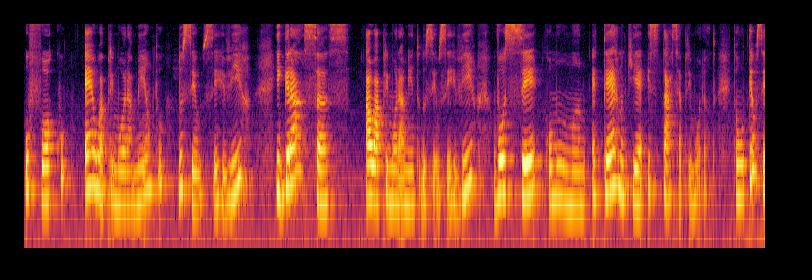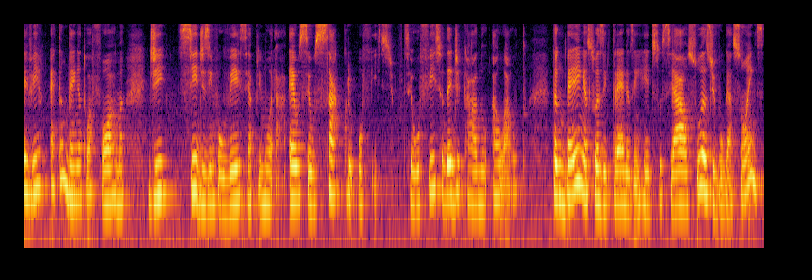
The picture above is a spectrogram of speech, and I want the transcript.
O foco é o aprimoramento do seu servir e graças ao aprimoramento do seu servir, você, como um humano eterno que é, está se aprimorando. Então, o teu servir é também a tua forma de se desenvolver, se aprimorar. É o seu sacro ofício, seu ofício dedicado ao alto. Também as suas entregas em rede social, suas divulgações,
